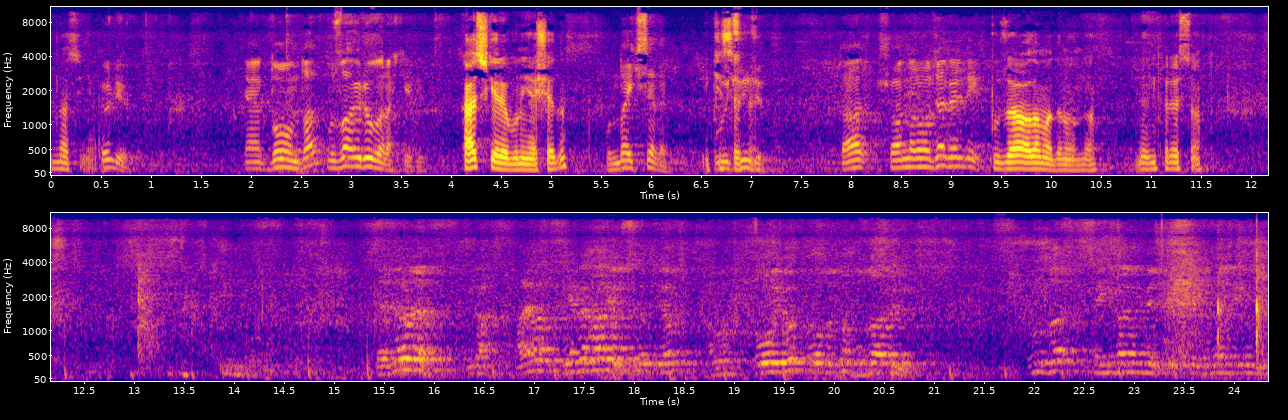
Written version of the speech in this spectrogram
Nasıl yani? Ölüyor. Yani doğumda buzağı ölü olarak geliyor. Kaç kere bunu yaşadın? Bunda iki sefer. İki Bu sefer. üçüncü. Daha şu anda ne olacağı belli değil. Buzağı alamadın ondan. Enteresan. Sezer hocam. Hayvan gebe kalıyor. Sıkıntı yok. Ama doğuyor. Doğduğunda buzağı ölüyor. Bunu da 8 ay 15 gün, 8 ay 20 gün,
